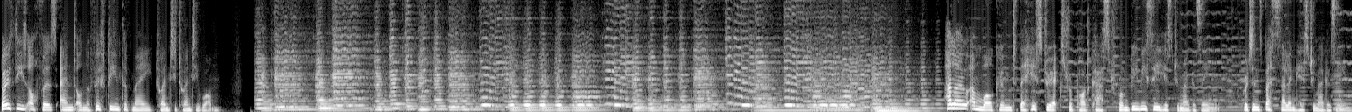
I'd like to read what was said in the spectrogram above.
Both these offers end on the 15th of May 2021. Hello and welcome to the History Extra podcast from BBC History Magazine, Britain's best selling history magazine.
